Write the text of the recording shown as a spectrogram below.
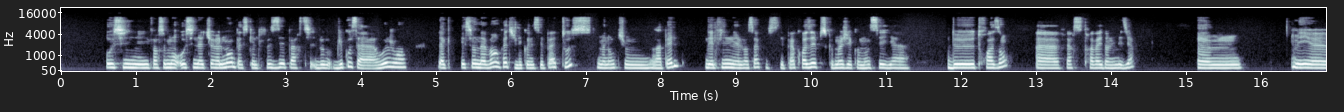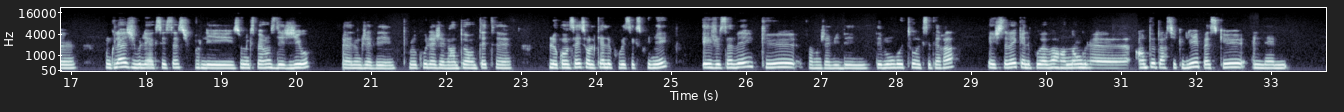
aussi forcément aussi naturellement parce qu'elle faisait partie. Du coup ça rejoint la question d'avant. En fait je les connaissais pas tous. Maintenant que tu me rappelles, Delphine et Lansac on s'est pas croisés parce que moi j'ai commencé il y a de trois ans à faire ce travail dans les médias. Euh, mais euh, donc là, je voulais axer ça sur les son expérience des JO. Euh, donc j'avais pour le coup là, j'avais un peu en tête le conseil sur lequel elle pouvait s'exprimer et je savais que enfin, j'avais des, des bons retours, etc. Et je savais qu'elle pouvait avoir un angle un peu particulier parce que elle,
